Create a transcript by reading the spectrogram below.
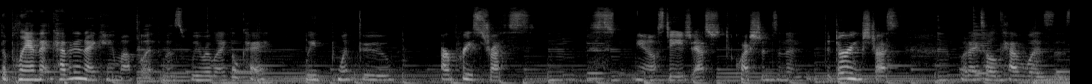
the plan that kevin and i came up with was we were like okay we went through our pre-stress you know stage asked questions and then the during stress what I told Kev was is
